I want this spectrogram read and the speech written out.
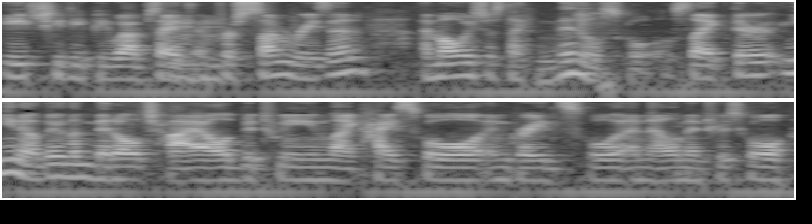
HTTP websites, and Mhm. for some reason I'm always just like middle schools. Like they're you know they're the middle child between like high school and grade school and elementary school.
